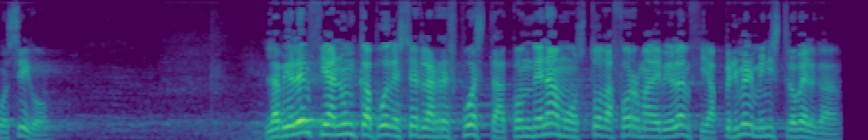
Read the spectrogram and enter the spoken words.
Pues sigo. La violencia nunca puede ser la respuesta. Condenamos toda forma de violencia. Primer ministro belga,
